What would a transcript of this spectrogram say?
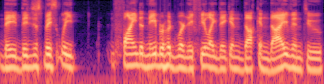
they they just basically find a neighborhood where they feel like they can duck and dive into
